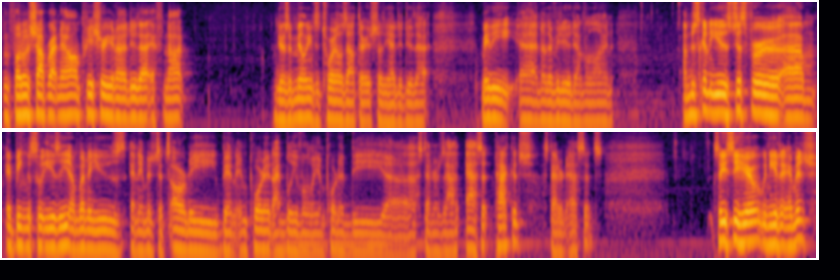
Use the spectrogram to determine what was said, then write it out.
in Photoshop right now. I'm pretty sure you're going to do that. If not, there's a million tutorials out there that shows you how to do that. Maybe uh, another video down the line. I'm just going to use, just for um, it being so easy, I'm going to use an image that's already been imported. I believe when we imported the uh, standard asset package, standard assets. So you see here, we need an image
